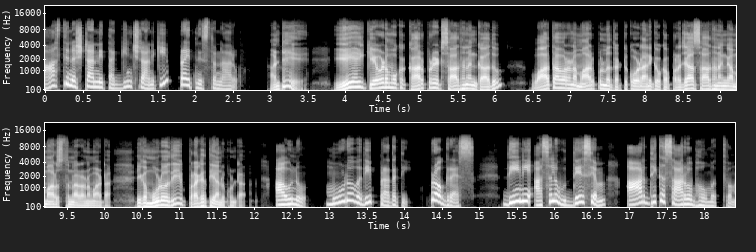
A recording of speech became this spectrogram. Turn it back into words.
ఆస్తి నష్టాన్ని తగ్గించడానికి ప్రయత్నిస్తున్నారు. అంటే ఏఐ కేవలం ఒక కార్పొరేట్ సాధనం కాదు వాతావరణ మార్పులను తట్టుకోవడానికి ఒక ప్రజా సాధనంగా మారుస్తున్నారన్నమాట. ఇక మూడోది ప్రగతి అనుకుంటా. అవును మూడవది ప్రగతి ప్రోగ్రెస్. దీని అసలు ఉద్దేశ్యం ఆర్థిక సార్వభౌమత్వం.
